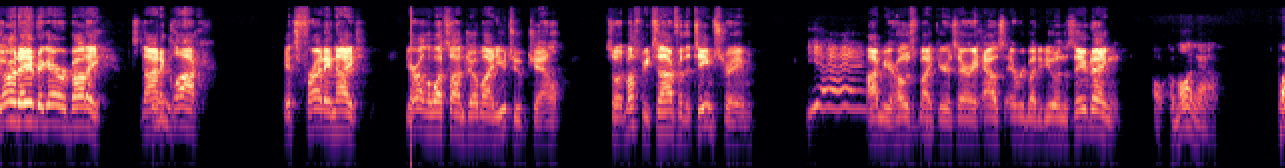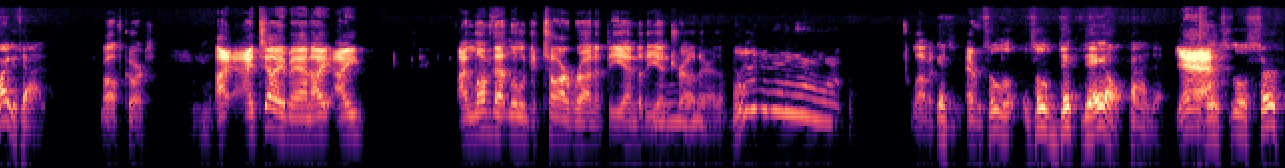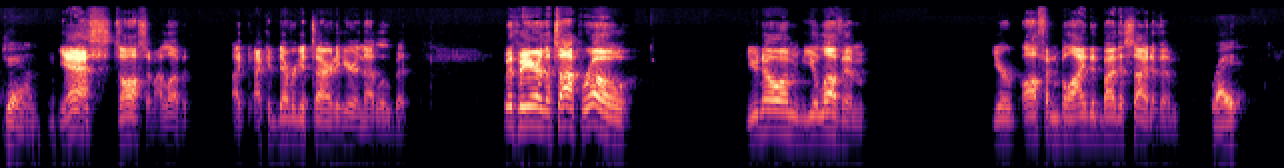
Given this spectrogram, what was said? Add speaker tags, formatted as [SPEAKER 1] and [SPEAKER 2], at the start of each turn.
[SPEAKER 1] Good evening, everybody. It's nine o'clock. It's Friday night. You're on the What's on Joe Mind YouTube channel, so it must be time for the team stream.
[SPEAKER 2] Yay!
[SPEAKER 1] I'm your host, Mike Irizarry. How's everybody doing this evening?
[SPEAKER 3] Oh, come on now. It's party time.
[SPEAKER 1] Well, of course. Mm-hmm. I, I tell you, man, I, I I love that little guitar run at the end of the intro mm-hmm. there. The- love it.
[SPEAKER 3] It's,
[SPEAKER 1] Every-
[SPEAKER 3] it's, a little, it's a little Dick Dale kind of.
[SPEAKER 1] yeah.
[SPEAKER 3] It's a little surf jam.
[SPEAKER 1] Yes, it's awesome. I love it. I, I could never get tired of hearing that little bit. With me here in the top row, you know him, you love him. You're often blinded by the sight of him.
[SPEAKER 3] right?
